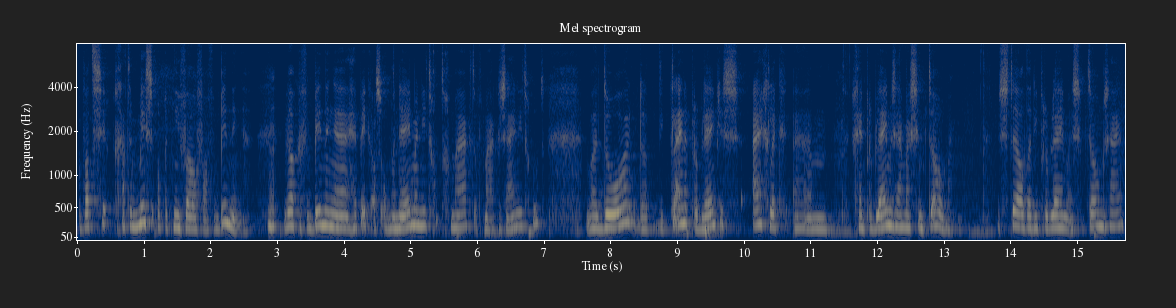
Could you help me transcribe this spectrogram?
wat gaat er mis op het niveau van verbindingen. Hm. Welke verbindingen heb ik als ondernemer niet goed gemaakt of maken zij niet goed? Waardoor dat die kleine probleempjes eigenlijk um, geen problemen zijn, maar symptomen. Dus stel dat die problemen een symptoom zijn,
